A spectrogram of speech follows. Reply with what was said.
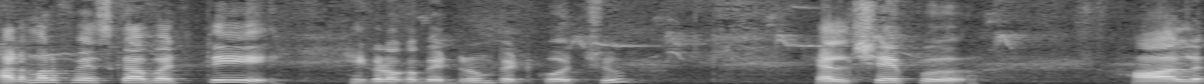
పడమర ఫేస్ కాబట్టి ఇక్కడ ఒక బెడ్రూమ్ పెట్టుకోవచ్చు. ఎల్ షేప్ హాల్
